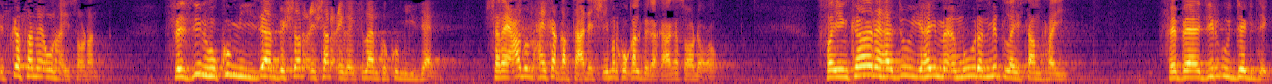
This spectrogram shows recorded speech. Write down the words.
iska samee un hayso dhan. Fazinhu ku miisaan bisharci sharciga islaamka ku miisaan shareecadu maxay ka qabtaa dhe shay markuu qalbiga kaaga soo dhaco? Fain kaana hadduu yahay ma'muuran mid laysamray fabaadir u degdeg.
